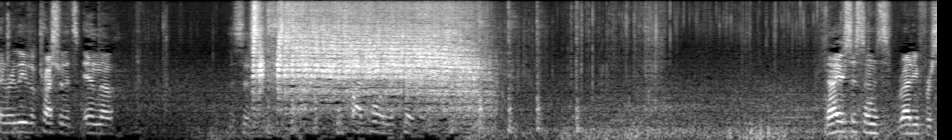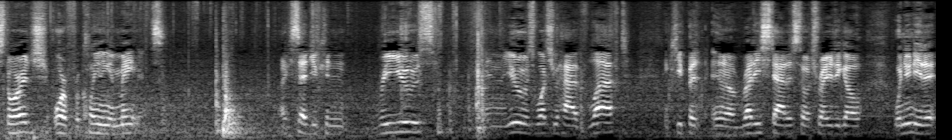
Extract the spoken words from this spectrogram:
and relieve the pressure that's in the, the system just by pulling the trigger. Now your system's ready for storage or for cleaning and maintenance. Like I said, you can reuse and use what you have left and keep it in a ready status so it's ready to go when you need it,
